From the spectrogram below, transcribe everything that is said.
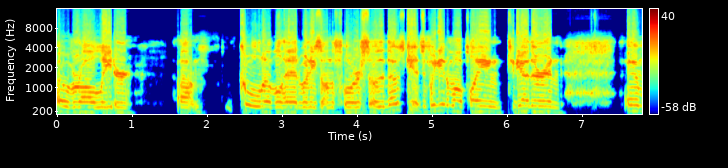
overall leader. Um, cool level head when he's on the floor. So those kids, if we get them all playing together and and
